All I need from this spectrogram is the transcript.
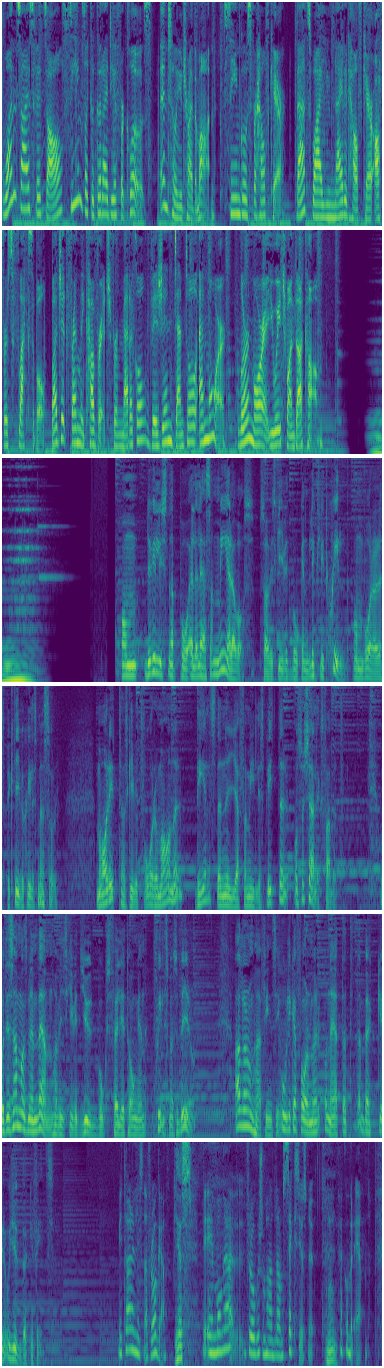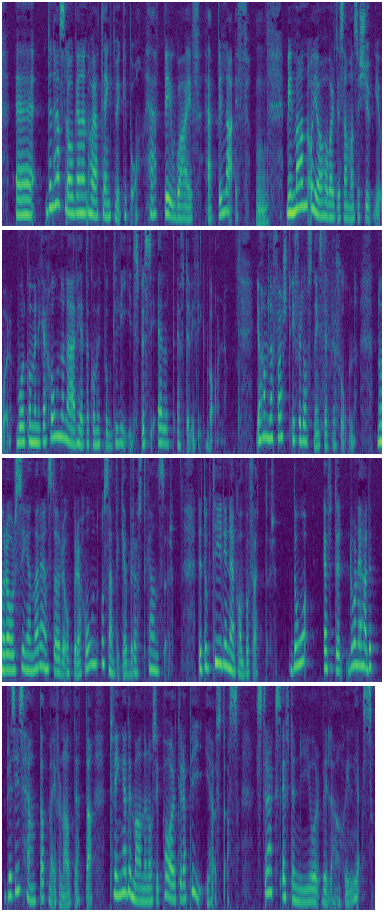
One size fits all seems like a good idea for clothes until you try them on. Same goes for healthcare. That's why United Healthcare offers flexible, budget friendly coverage for medical, vision, dental, and more. Learn more at uh1.com. Om du vill lyssna på eller läsa mer av oss så har vi skrivit boken Lyckligt skild om våra respektive skilsmässor. Marit har skrivit två romaner, dels Den nya familjesplitter och så Kärleksfallet. Och tillsammans med en vän har vi skrivit ljudboksföljetongen Skilsmässobyrån. Alla de här finns i olika former på nätet där böcker och ljudböcker finns. Vi tar en lyssnarfråga. Yes. Det är många frågor som handlar om sex just nu. Här kommer en. Eh, den här sloganen har jag tänkt mycket på. Happy wife, happy life. Min man och jag har varit tillsammans i 20 år. Vår kommunikation och närhet har kommit på glid, speciellt efter vi fick barn. Jag hamnade först i förlossningsdepression. Några år senare en större operation och sen fick jag bröstcancer. Det tog tid innan jag kom på fötter. Då, efter, då när jag hade precis hämtat mig från allt detta tvingade mannen oss i parterapi i höstas. Strax efter nyår ville han skiljas.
